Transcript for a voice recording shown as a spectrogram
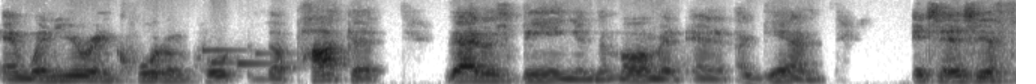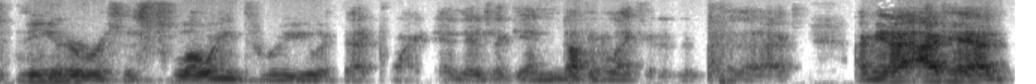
And when you're in quote unquote the pocket, that is being in the moment. And again, it's as if the universe is flowing through you at that point. And there's again nothing like it that I've. I mean I, have had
